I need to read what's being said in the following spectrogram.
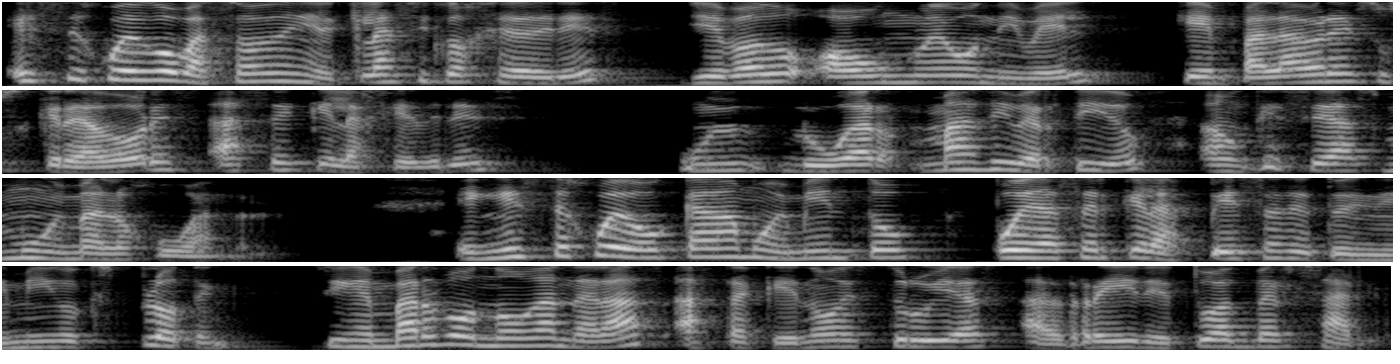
Este juego basado en el clásico ajedrez llevado a un nuevo nivel que en palabras de sus creadores hace que el ajedrez un lugar más divertido aunque seas muy malo jugándolo. En este juego cada movimiento puede hacer que las piezas de tu enemigo exploten, sin embargo no ganarás hasta que no destruyas al rey de tu adversario.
